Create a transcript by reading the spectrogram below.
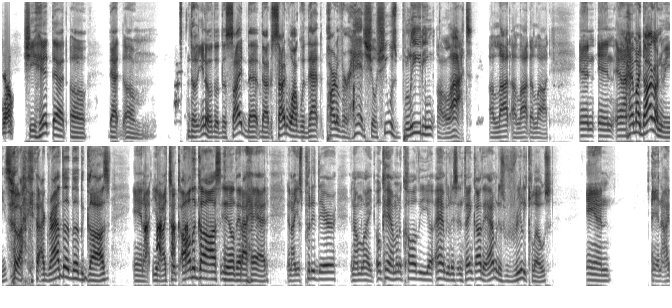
yeah. she hit that uh that um the you know the the side that that sidewalk with that part of her head. So she was bleeding a lot a lot a lot a lot and and and I had my dog on me so I, I grabbed the, the the gauze and I, you know I took all the gauze you know that I had and I just put it there and I'm like okay I'm gonna call the uh, ambulance and thank God the ambulance was really close and and I,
